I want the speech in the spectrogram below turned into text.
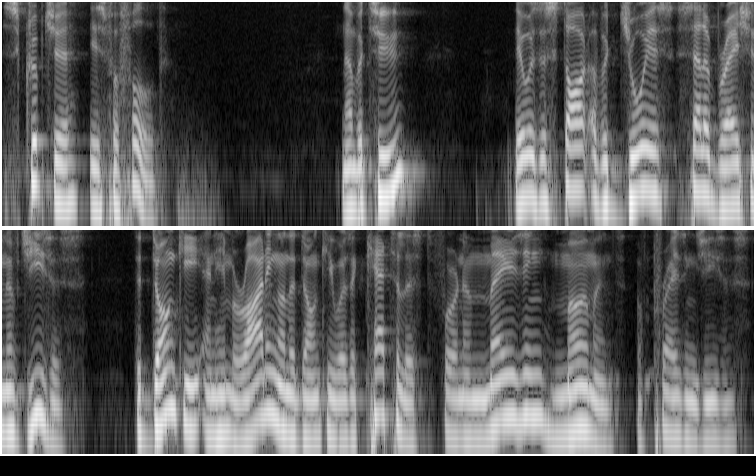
scripture is fulfilled. Number two, there was a start of a joyous celebration of Jesus. The donkey and him riding on the donkey was a catalyst for an amazing moment of praising Jesus.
